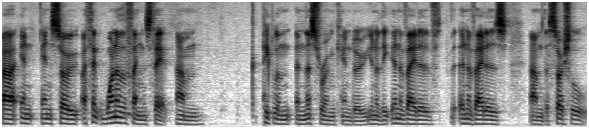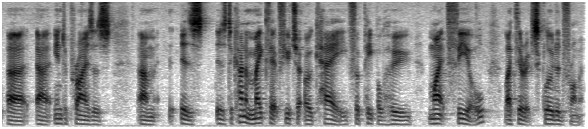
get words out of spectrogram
Uh, and, and so I think one of the things that um, people in, in this room can do, you know, the innovative, the innovators, um, the social uh, uh, enterprises, um, is, is to kind of make that future okay for people who might feel like they're excluded from it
